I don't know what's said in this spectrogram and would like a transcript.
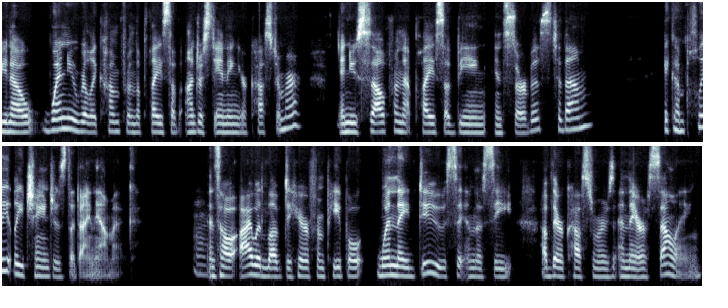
you know, when you really come from the place of understanding your customer and you sell from that place of being in service to them, it completely changes the dynamic. Mm. And so I would love to hear from people when they do sit in the seat of their customers and they are selling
